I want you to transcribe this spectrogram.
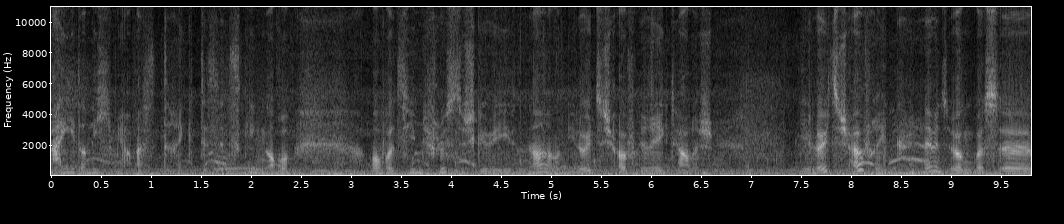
leider nicht mehr, was direkt das jetzt ging, aber war wohl ziemlich lustig gewesen, ja? Und die Leute sich aufgeregt, herrlich. Die Leute sich aufregen können, ne? wenn es irgendwas, äh,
